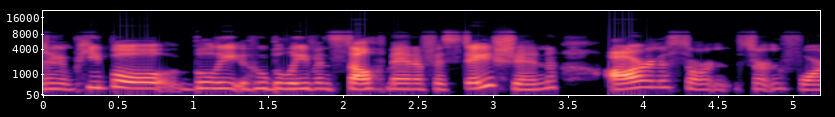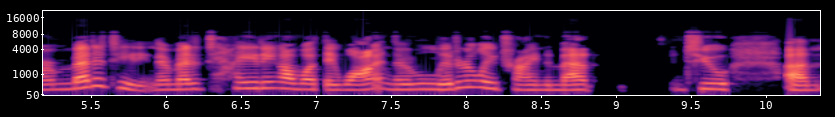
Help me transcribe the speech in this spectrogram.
I mean, people believe who believe in self manifestation are in a certain certain form meditating. They're meditating on what they want, and they're literally trying to med- to um,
